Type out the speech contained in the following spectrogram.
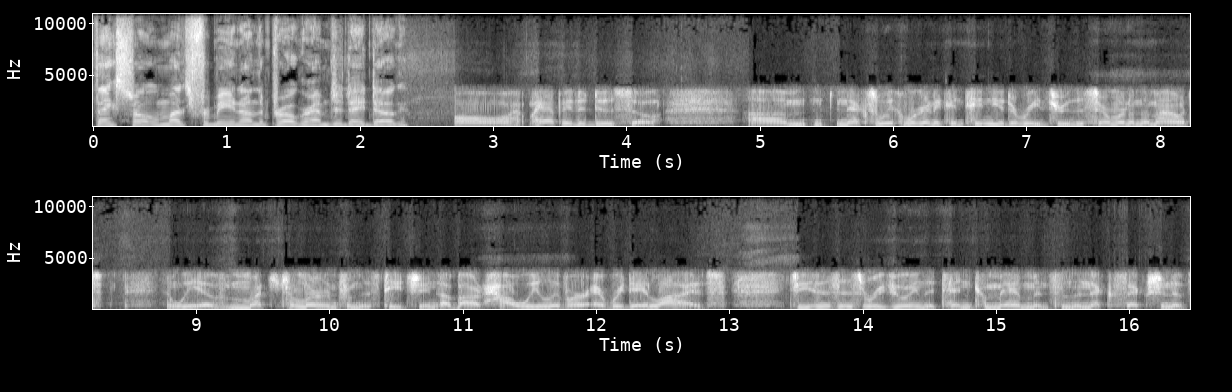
Thanks so much for being on the program today, Doug. Oh, I'm happy to do so. Um, next week, we're going to continue to read through the Sermon on the Mount, and we have much to learn from this teaching about how we live our everyday lives. Jesus is reviewing the Ten Commandments in the next section of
